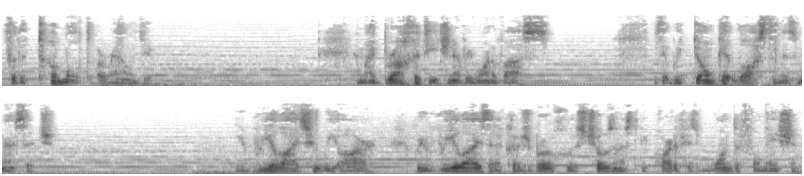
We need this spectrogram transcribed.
for the tumult around you. And my bracha to each and every one of us is that we don't get lost in this message. We realize who we are we realize that HaKadosh Baruch Hu has chosen us to be part of his wonderful nation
